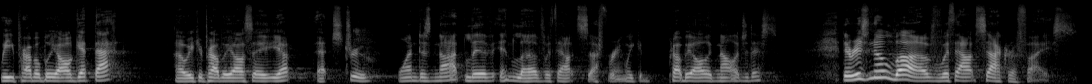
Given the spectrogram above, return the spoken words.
We probably all get that. Uh, we could probably all say, yep, that's true. One does not live in love without suffering. We could probably all acknowledge this. There is no love without sacrifice.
